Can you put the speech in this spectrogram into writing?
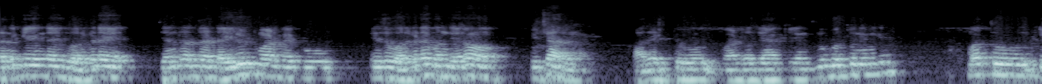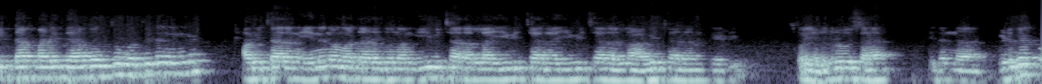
ತನಿಖೆಯಿಂದ ಇದು ಹೊರಗಡೆ ಜನರ ಹತ್ರ ಡೈಲ್ಯೂಟ್ ಮಾಡಬೇಕು. ಇದು ಹೊರಗಡೆ ಬಂದೇನೋ ವಿಚಾರ ಅದೆಷ್ಟು ಮಾಡೋದು ಯಾಕೆ ಅಂತಲೂ ಗೊತ್ತು ನಿಮಗೆ. ಮತ್ತು ಕಿಡ್ನಾಪ್ ಮಾಡಿದ್ದು ಯಾವುದು ಅಂತಲೂ ಗೊತ್ತಿದೆ ನಿಮಗೆ. ಆ ವಿಚಾರನ ಏನೇನೋ ಮಾತಾಡೋದು, ನಮ್ಗೆ ಈ ವಿಚಾರ ಅಲ್ಲ, ಈ ವಿಚಾರ ಈ ವಿಚಾರ ಅಲ್ಲ, ಆ ವಿಚಾರ ಅಂತ ಹೇಳಿ. ಸೊ ಎಲ್ಲರೂ ಸಹ ಇದನ್ನ ಬಿಡಬೇಕು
